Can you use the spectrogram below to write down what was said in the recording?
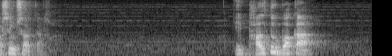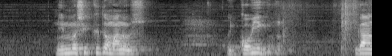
অসীম সরকার এই ফালতু বকা নিম্নশিক্ষিত মানুষ, ওই কবি গান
